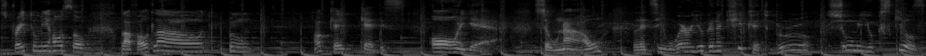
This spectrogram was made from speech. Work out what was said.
straight to me also. Laugh out loud. Boom. Okay, get this. Oh yeah. So now, let's see where you're gonna kick it, bro. Show me your skills,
